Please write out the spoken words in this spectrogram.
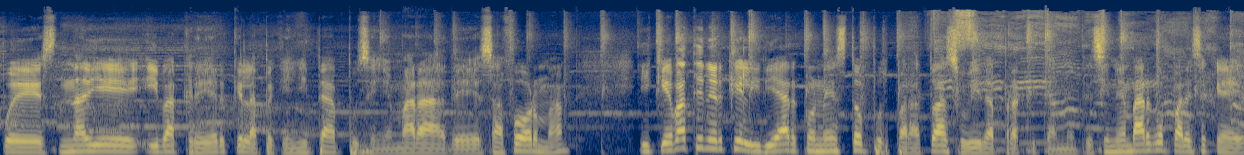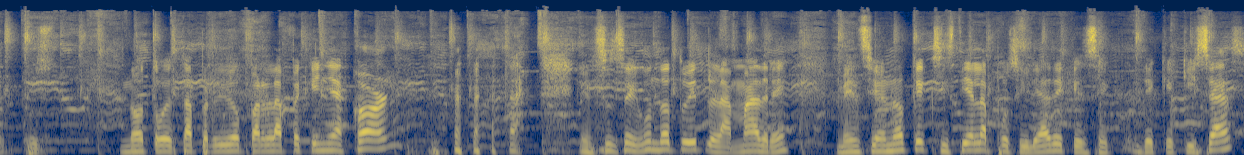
pues nadie iba a creer que la pequeñita pues se llamara de esa forma y que va a tener que lidiar con esto pues para toda su vida prácticamente. Sin embargo, parece que pues no todo está perdido para la pequeña Korn. en su segundo tweet, la madre mencionó que existía la posibilidad de que, de que quizás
